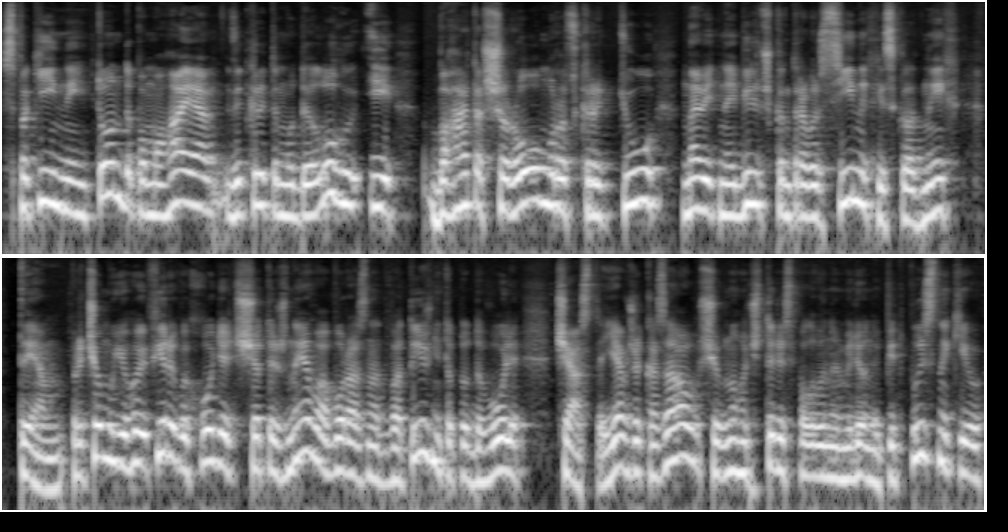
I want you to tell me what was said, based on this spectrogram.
спокійний тон допомагає відкритому діалогу і багатошаровому розкриттю навіть найбільш контроверсійних і складних тем. Причому його ефіри виходять щотижнево або раз на два тижні, тобто доволі часто. Я вже казав, що в нього 4,5 мільйони підписників.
